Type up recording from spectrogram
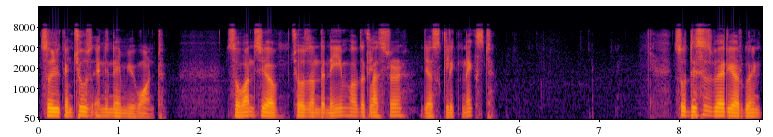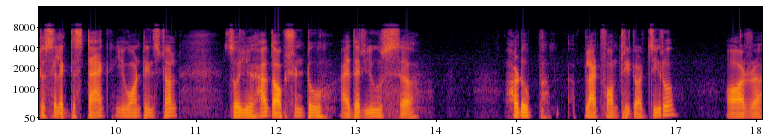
So you can choose any name you want. So once you have chosen the name of the cluster, just click next. So this is where you are going to select the stack you want to install. So you have the option to either use uh, Hadoop Platform 3.0 or uh,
